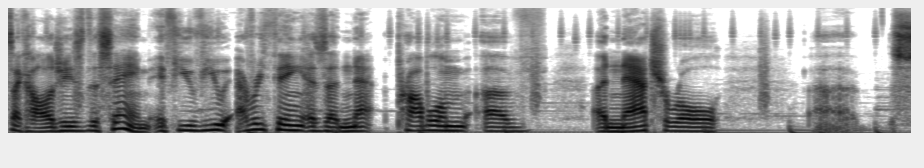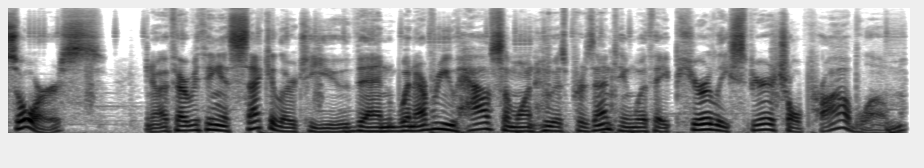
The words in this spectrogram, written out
Psychology is the same. If you view everything as a na- problem of a natural uh, source, you know, if everything is secular to you, then whenever you have someone who is presenting with a purely spiritual problem,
